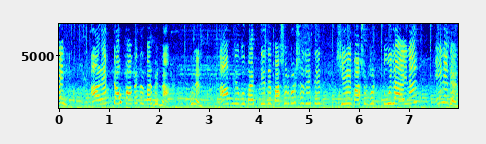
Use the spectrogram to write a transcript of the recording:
এই আর একটাও পা পারবেন না। শুনেন আপনি গো বাইতে যে বাসর ঘর সাজাইছেন সেই বাসর ঘর তুইলা আইনা এনে দেন।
